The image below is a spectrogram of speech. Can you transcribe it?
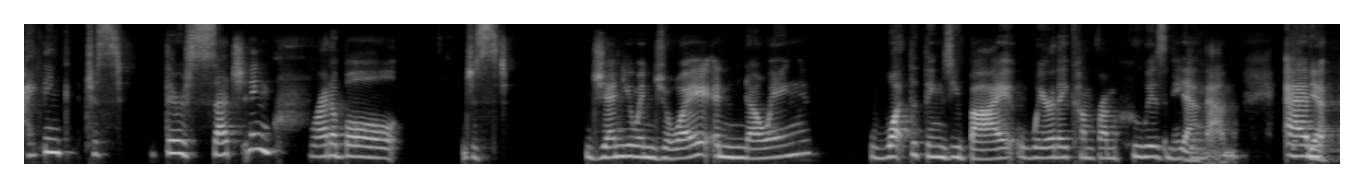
I think just there's such an incredible, just genuine joy in knowing what the things you buy, where they come from, who is making yeah. them. And yeah.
